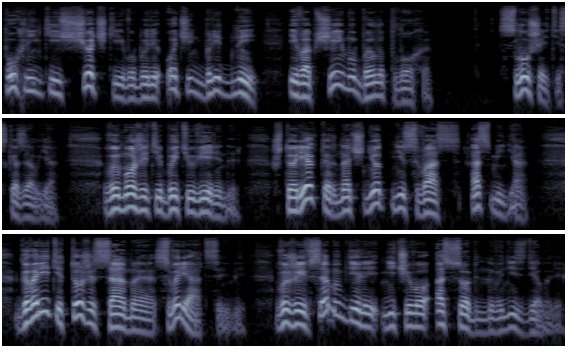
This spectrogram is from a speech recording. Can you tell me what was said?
Пухленькие щечки его были очень бледны, и вообще ему было плохо. «Слушайте», — сказал я, — «вы можете быть уверены, что ректор начнет не с вас, а с меня. Говорите то же самое с вариациями. Вы же и в самом деле ничего особенного не сделали.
